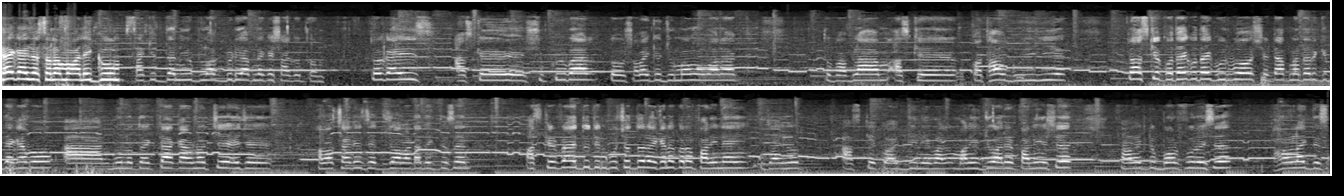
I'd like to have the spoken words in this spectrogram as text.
হ্যাঁ গাইজ আসসালামু আলাইকুম সাকিব দা নিউ ব্লগ ভিডিও আপনাকে স্বাগতম। তো গাইজ আজকে শুক্রবার, তো সবাইকে জুম্মা মোবারক। তো ভাবলাম আজকে কোথাও ঘুরে গিয়ে, তো আজকে কোথায় কোথায় ঘুরবো সেটা আপনাদেরকে দেখাবো। আর মূলত একটা কারণ হচ্ছে এই যে আমার সাইডে যে জলাটা দেখতেছেন আজকের প্রায় দু তিন বছর ধরে এখানে কোনো পানি নেই। যাই হোক, আজকে কয়েকদিন মানে জোয়ারের পানি এসে তাও একটু বরফুর হয়েছে। ভালো লাগতেছে।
